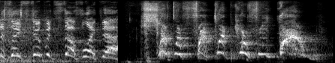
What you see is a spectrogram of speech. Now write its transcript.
gonna say stupid stuff like that! Shut the fuck up, Goofy, now!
